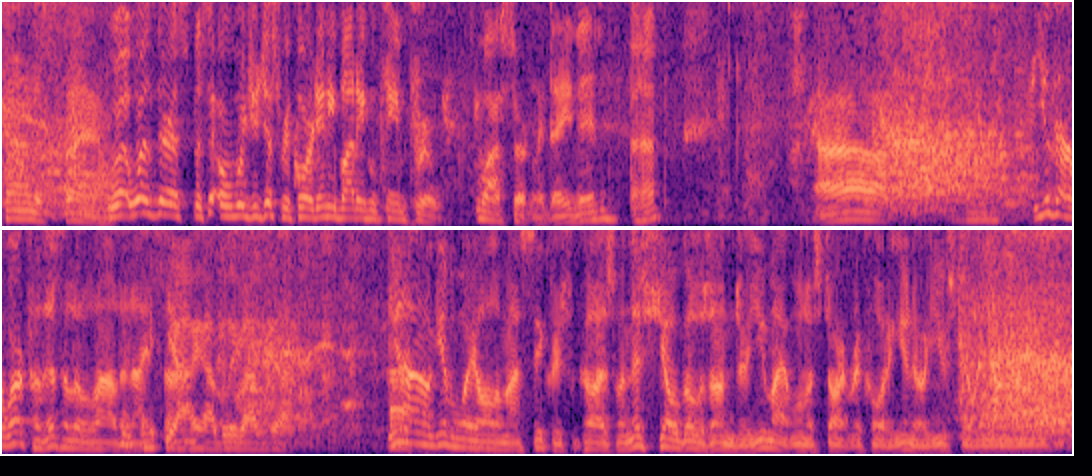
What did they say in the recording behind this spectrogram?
kind of sound? Wa- Was there a specific, or would you just record anybody who came through? Why, certainly, David. Uh huh. Uh, you got to work for this a little while tonight, son. Yeah, yeah, I believe I. Yeah. You know, uh, I don't give away all of my secrets because when this show goes under, you might want to start recording. You know, you still a young man.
